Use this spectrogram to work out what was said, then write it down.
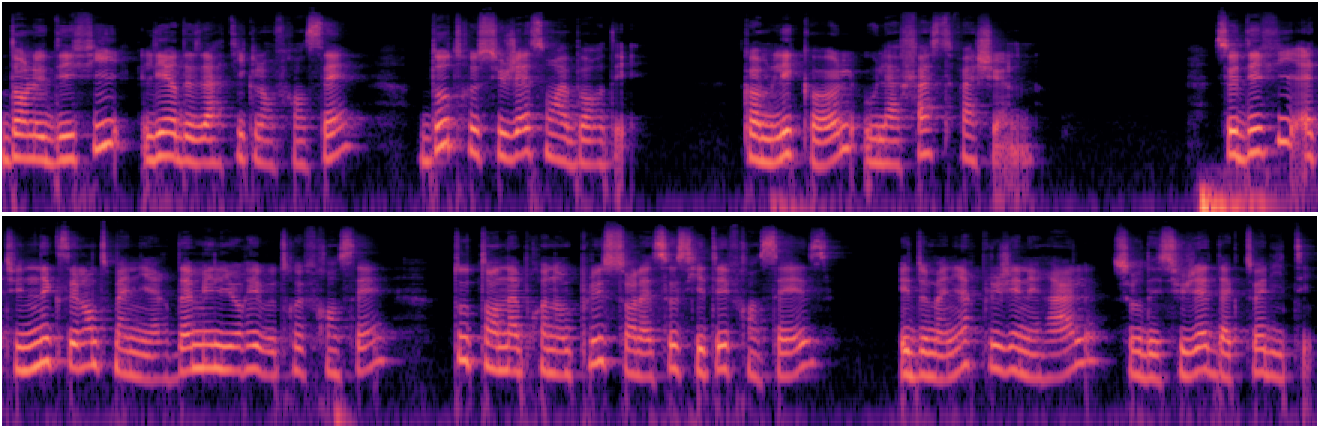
Dans le défi Lire des articles en français, d'autres sujets sont abordés, comme l'école ou la fast fashion. Ce défi est une excellente manière d'améliorer votre français tout en apprenant plus sur la société française et de manière plus générale sur des sujets d'actualité.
